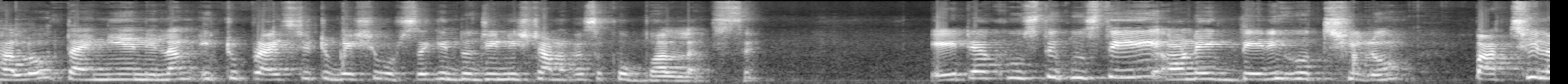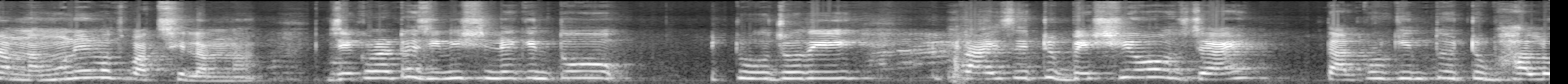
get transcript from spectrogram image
ভালো, তাই নিয়ে নিলাম, একটু প্রাইসটা একটু বেশি উঠছে কিন্তু জিনিসটা আমার কাছে খুব ভালো লাগছে। এটা খুঁজতে খুঁজতেই অনেক দেরি হচ্ছিল। পাচ্ছিলাম না, মনের মতো পাচ্ছিলাম না। যে কোনো একটা জিনিস নিলে কিন্তু একটু যদি প্রাইস একটু বেশিও যায়, তারপর কিন্তু একটু ভালো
